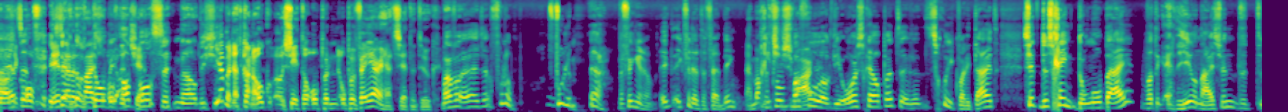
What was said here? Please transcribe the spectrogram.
ik headset. of ik dit zeg nog Dolby. Atmos en al die shit. Ja, maar dat kan ook zitten op een, op een VR-headset natuurlijk. Maar eh, voel hem. Voel hem. Ja, bevinger hem. Ik, ik vind het een vet ding. Hij mag ietsje voel, maar voel ook die oorschelpen. Het, het is goede kwaliteit. Er zit dus geen dongel bij. Wat ik echt heel nice vind. Het eh,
